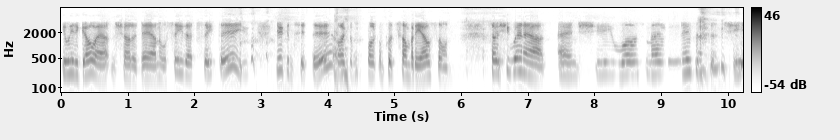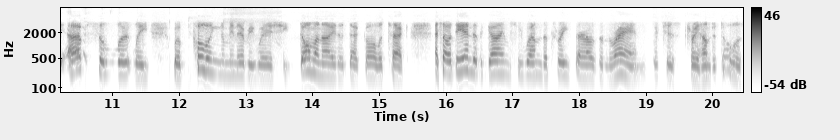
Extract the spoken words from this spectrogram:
You either go out and shut her down or see that seat there. You, you can sit there. I can, I can put somebody else on. So she went out and she was magnificent. she absolutely were pulling them in everywhere. She dominated that goal attack. And so at the end of the game, she won the 3,000 Rand, which is $300.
